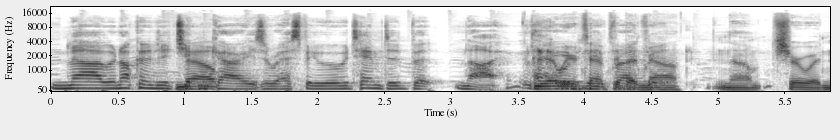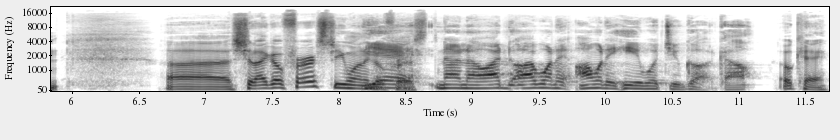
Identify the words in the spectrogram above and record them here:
No, we're not going to do chicken No. curry as a recipe. We were tempted, but no. that yeah, we were wouldn't be tempted, but no, appropriate. no, sure wouldn't. Uh, should I go first, or you want to Yeah, go first? no, no. I, I want to. I want to hear what you've got, Carl. Okay.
